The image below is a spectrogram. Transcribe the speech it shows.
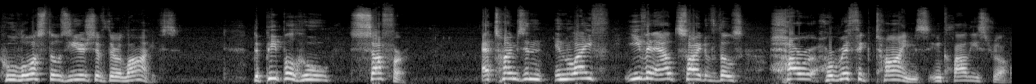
who lost those years of their lives, the people who suffer at times in, in life, even outside of those hor- horrific times in Klal Yisrael.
